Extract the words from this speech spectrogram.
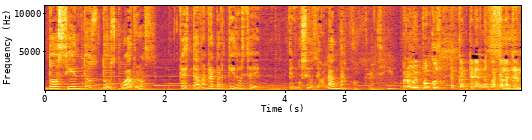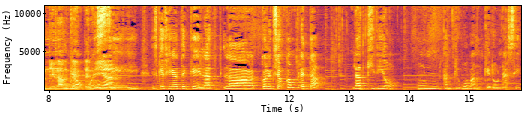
202 cuadros que estaban repartidos en, en museos de Holanda. Pero muy pocos teniendo en cuenta la cantidad que no, pues tenían. sí. Es que fíjate que la, la colección completa la adquirió un antiguo banquero nazi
